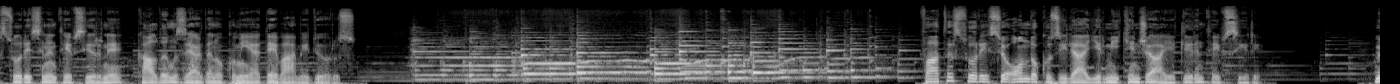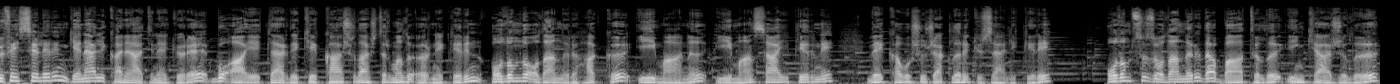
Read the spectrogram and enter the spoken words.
Suresinin tefsirini kaldığımız yerden okumaya devam ediyoruz. Fatır Suresi 19 ila 22. ayetlerin tefsiri Müfessirlerin genel kanaatine göre bu ayetlerdeki karşılaştırmalı örneklerin olumlu olanları hakkı, imanı, iman sahiplerini ve kavuşacakları güzellikleri, olumsuz olanları da batılı, inkarcılığı,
